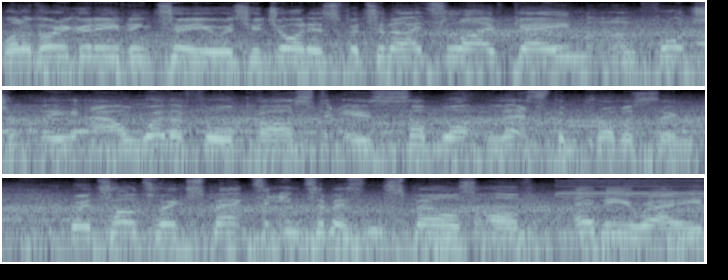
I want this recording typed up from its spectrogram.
Well, a very good evening to you as you join us for tonight's live game. Unfortunately, our weather forecast is somewhat less than promising. We're told to expect intermittent spells of heavy rain,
